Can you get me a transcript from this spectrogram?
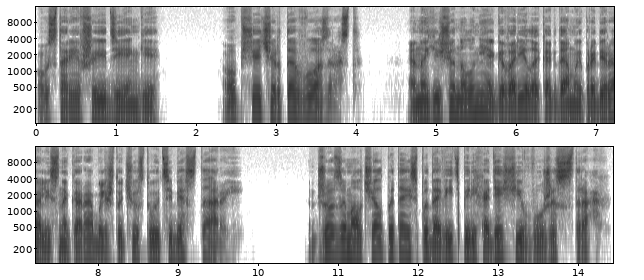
устаревшие деньги, общая черта — возраст. Она еще на Луне говорила, когда мы пробирались на корабль, что чувствует себя старой. Джо замолчал, пытаясь подавить переходящий в ужас страх.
